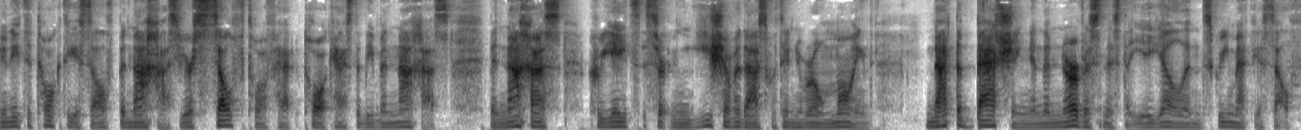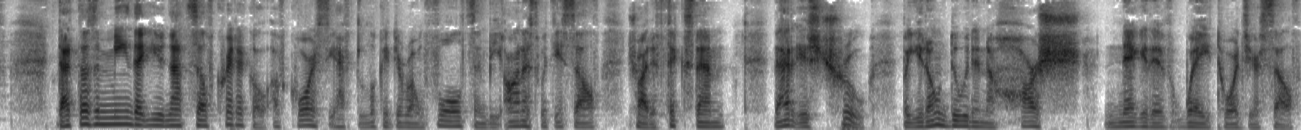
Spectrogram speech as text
you need to talk to yourself benachas. Your self talk has to be benachas. Benachas creates a certain yishavadas within your own mind, not the bashing and the nervousness that you yell and scream at yourself. That doesn't mean that you're not self critical. Of course, you have to look at your own faults and be honest with yourself, try to fix them. That is true, but you don't do it in a harsh, negative way towards yourself.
